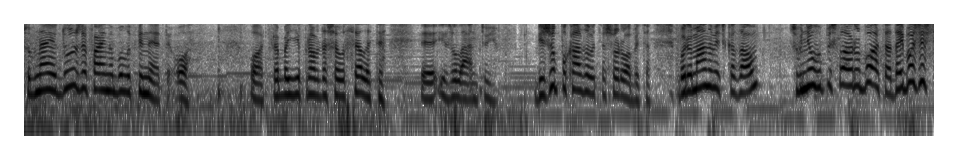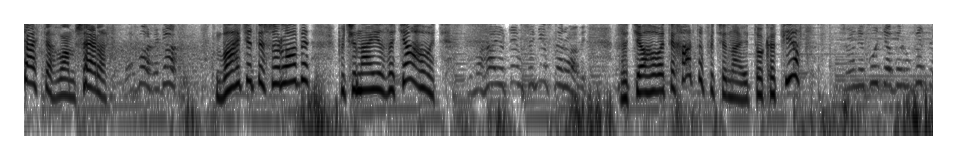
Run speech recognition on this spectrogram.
щоб нею дуже файно було пінити. О, О, треба її, правда, ще усилити е, ізолентою. Біжу показувати, що робиться. Бо Романович казав, що в нього пішла робота. Дай Боже щастя вам ще раз. Дай Боже, дякую. Бачите, що робить? Починає затягувати. Помагаю тим, що ніч не робить. Затягувати хату починає, то капець. Що-небудь аби робити.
